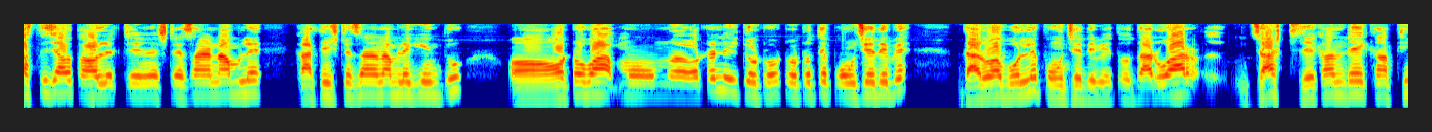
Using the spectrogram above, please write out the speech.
আসতে চাও, তাহলে ট্রেনের স্টেশনে নামলে, কাঁথি স্টেশনে নামলে কিন্তু অটো বা অটো নেই, টোটো, টোটোতে পৌঁছে দেবে। দারুয়া বললে পৌঁছে দেবে। তো দারুয়ার জাস্ট যেখান থেকে কাঁথি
